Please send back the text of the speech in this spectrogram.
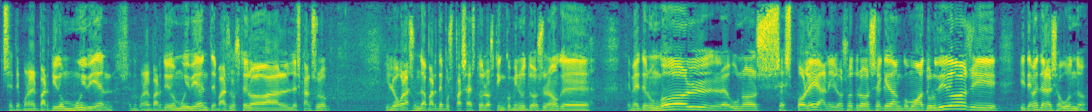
se te pone el partido muy bien. Se te pone el partido muy bien, te vas 2-0 al descanso. Y luego la segunda parte, pues pasa esto de los cinco minutos, ¿no? Que te meten un gol, unos se espolean y los otros se quedan como aturdidos y, te meten el segundo.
